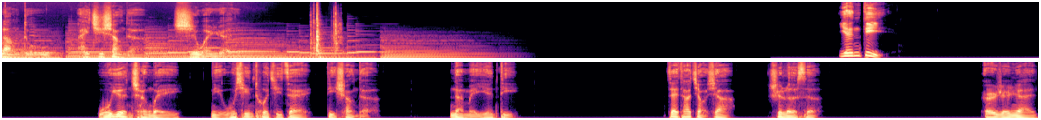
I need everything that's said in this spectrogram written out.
朗读 IG 上的诗文人。烟蒂，无愿成为你无心唾弃在地上的那枚烟蒂，在他脚下是垃圾，而仍然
